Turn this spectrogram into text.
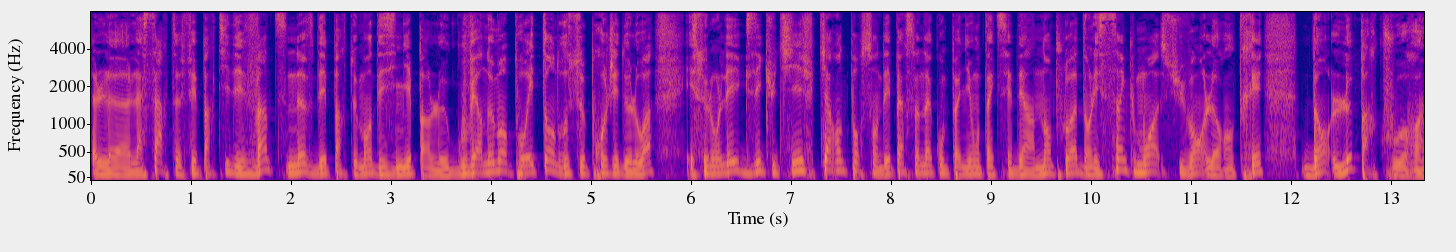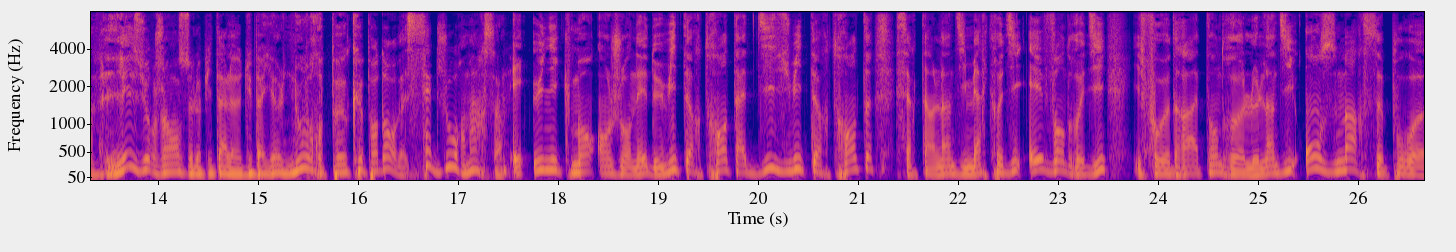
la Sarthe fait partie des 29 départements désignés par le gouvernement pour étendre ce projet de loi. Et selon l'exécutif, 40% des personnes accompagnées ont accédé à un emploi dans les 5 mois suivant leur entrée dans le parcours. Les urgences de l'hôpital du Bayeul n'ouvrent que pendant 7 jours en mars. Et uniquement en journée de 8h30 à 18h30, certains lundi, mercredi et vendredi. Il faudra attendre le lundi 11 mars pour euh,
